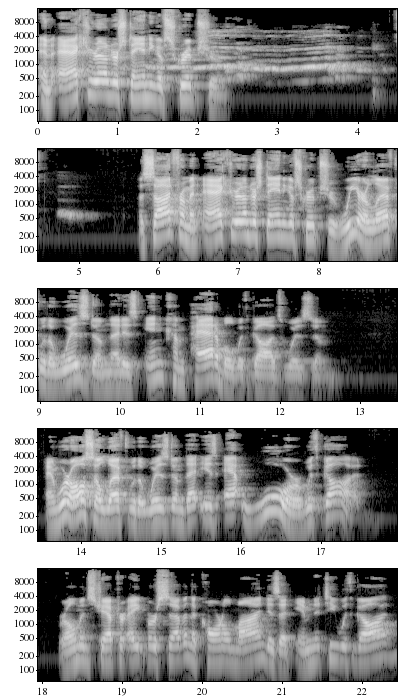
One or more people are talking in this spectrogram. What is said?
an accurate understanding of Scripture, aside from an accurate understanding of Scripture, we are left with a wisdom that is incompatible with God's wisdom. And we're also left with a wisdom that is at war with God. Romans chapter 8 verse 7, the carnal mind is at enmity with God.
